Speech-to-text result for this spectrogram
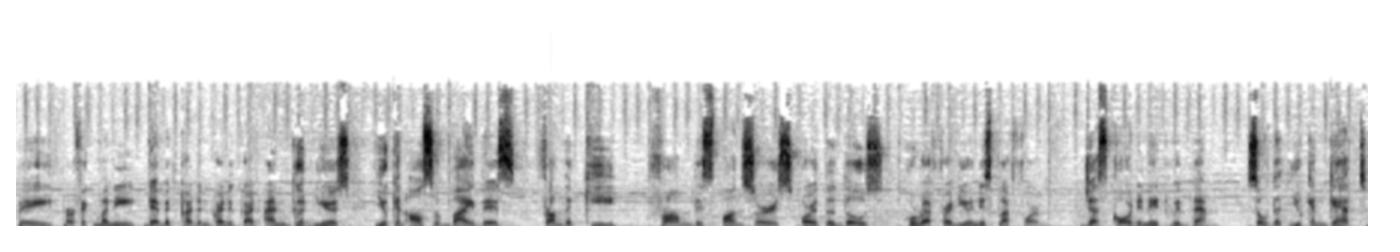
Pay, Perfect Money, debit card and credit card. And good news, you can also buy this from the key from the sponsors or to those who referred you in this platform. Just coordinate with them so that you can get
